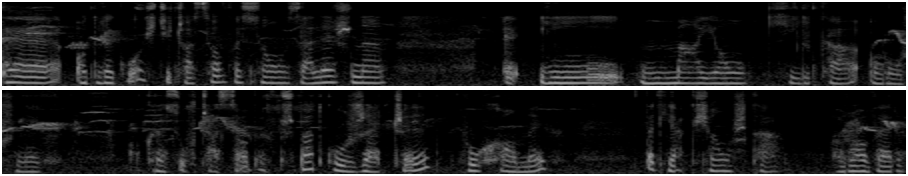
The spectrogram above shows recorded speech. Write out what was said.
Te odległości czasowe są zależne i mają kilka różnych okresów czasowych. W przypadku rzeczy ruchomych, tak jak książka, rower,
